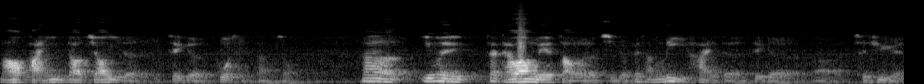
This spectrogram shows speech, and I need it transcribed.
然后反映到交易的这个过程当中。那因为在台湾，我也找了几个非常厉害的这个呃程序员，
